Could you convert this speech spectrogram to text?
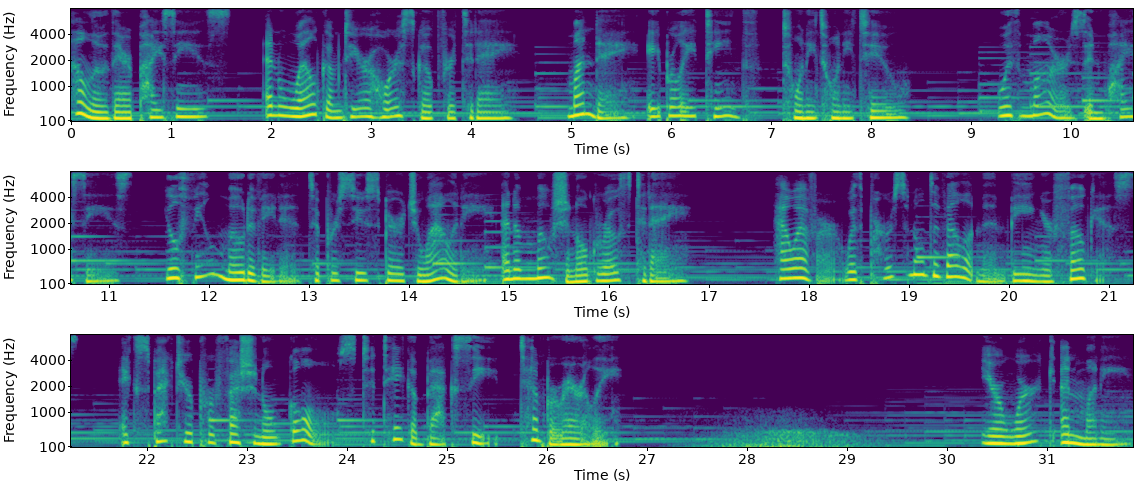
Hello there, Pisces, and welcome to your horoscope for today, Monday, April 18th, 2022. With Mars in Pisces, you'll feel motivated to pursue spirituality and emotional growth today. However, with personal development being your focus, expect your professional goals to take a back seat temporarily. Your work and money.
